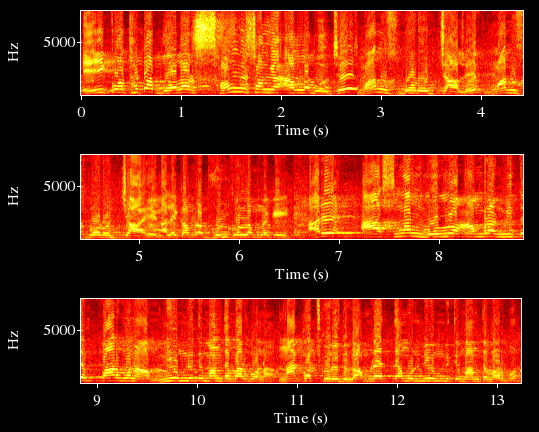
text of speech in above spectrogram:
এই কথাটা বলার সঙ্গে সঙ্গে আল্লাহ বলছে, মানুষ বড় জালে মানুষ বড় জাহেল। তাহলে কি আমরা ভুল করলাম নাকি? আরে, আসমান বলল, আমরা নিতে পারব না, নিয়ম, নীতি মানতে পারব না। না কচ করে দিল, আমরা তেমন নিয়ম, নীতি মানতে পারব না।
